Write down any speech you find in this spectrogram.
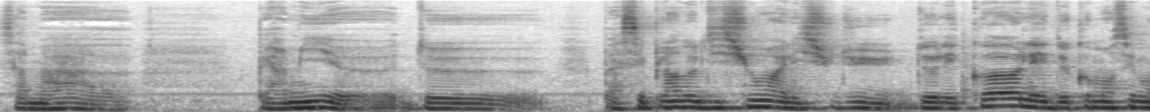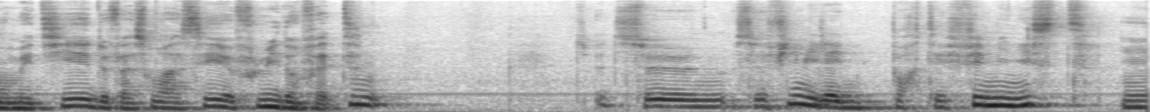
ça m'a permis de passer plein d'auditions à l'issue de l'école et de commencer mon métier de façon assez fluide en fait. Mm ce, film, il a une portée féministe. Mm.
